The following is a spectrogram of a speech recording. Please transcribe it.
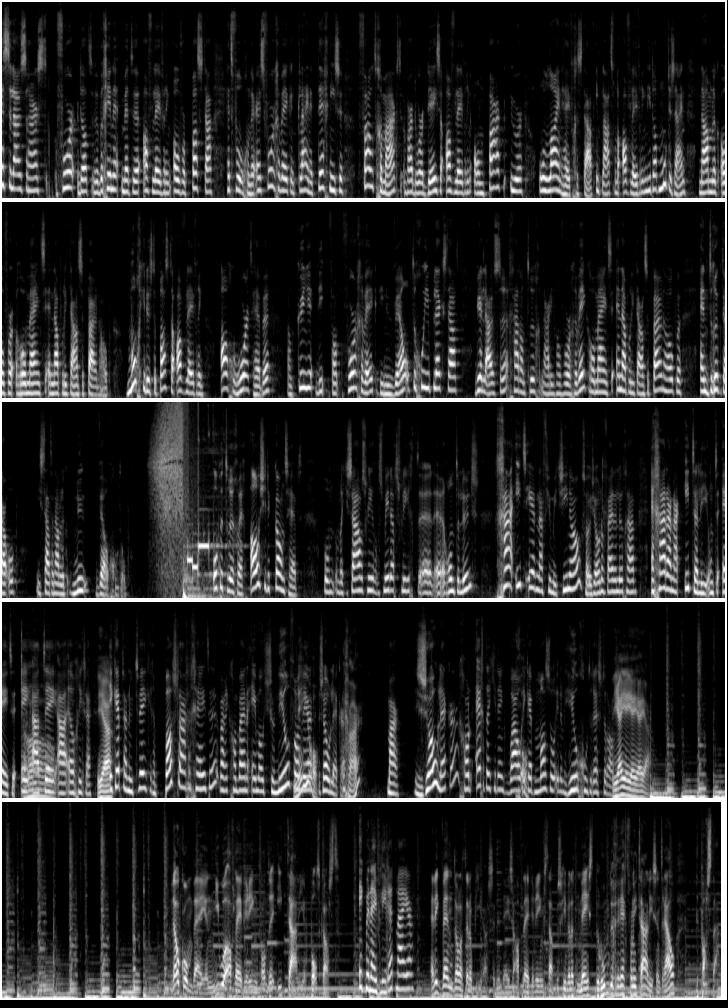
Beste luisteraars, voordat we beginnen met de aflevering over pasta, het volgende. Er is vorige week een kleine technische fout gemaakt, waardoor deze aflevering al een paar uur online heeft gestaan. In plaats van de aflevering die dat moeten zijn, namelijk over Romeinse en Napolitaanse puinhoop. Mocht je dus de pasta-aflevering al gehoord hebben, dan kun je die van vorige week, die nu wel op de goede plek staat, weer luisteren. Ga dan terug naar die van vorige week, Romeinse en Napolitaanse puinhopen, en druk daarop. Die staat er namelijk nu wel goed op. Op de terugweg, als je de kans hebt, om, omdat je s'avonds vliegt of smiddags vliegt uh, rond de lunch, ga iets eerder naar Fiumicino, sowieso een fijne luchthaven, en ga daar naar Italië om te eten. E-A-T-A-L Grieks. Ja. Ik heb daar nu twee keer een pasta gegeten, waar ik gewoon bijna emotioneel van Nee, werd. joh. Zo lekker. Echt waar? Maar zo lekker. Gewoon echt dat je denkt, wauw, ik heb mazzel in een heel goed restaurant. Ja, ja, ja, ja, ja. Welkom bij een nieuwe aflevering van de Italië-podcast. Ik ben Evelien Redmeijer. En ik ben Donatello Piras. En in deze aflevering staat misschien wel het meest beroemde gerecht van Italië centraal: de pasta.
